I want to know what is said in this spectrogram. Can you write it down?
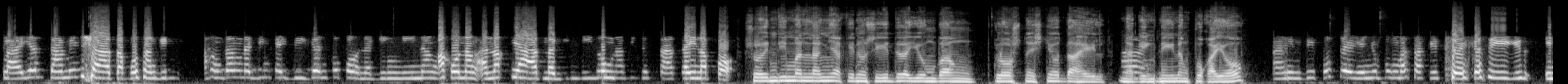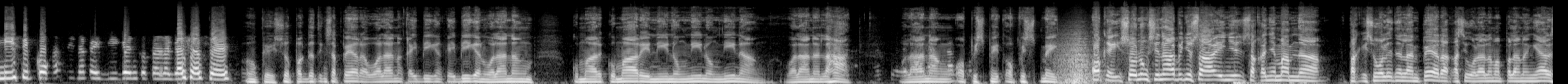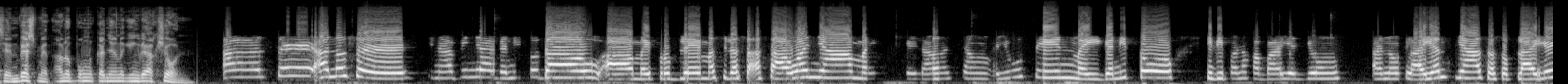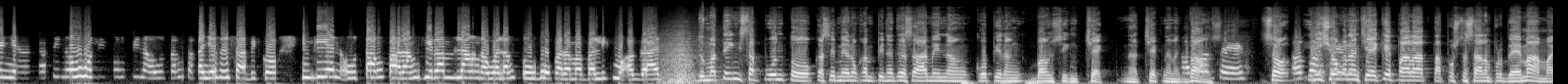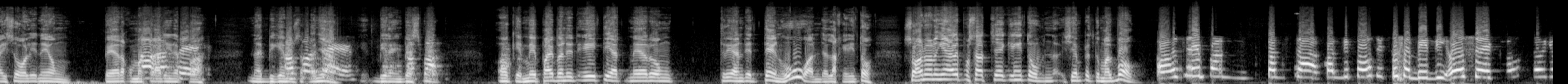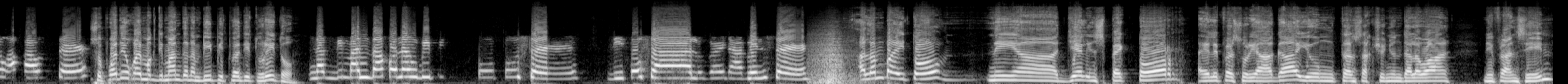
client namin siya, tapos hanggang, hanggang naging kaibigan ko po, naging ninang ako ng anak niya at naging ninong namin ng tatay na po. So hindi man lang niya kinonsidera yung bang closeness niyo dahil naging ninang po kayo? Ah, hindi po sir, yun yung pong masakit sir kasi inisip ko kasi na kaibigan ko talaga siya sir. Okay, so pagdating sa pera, wala nang kaibigan-kaibigan, wala nang kumari-kumari, ninong-ninong, ninang. Wala na lahat. Wala nang office mate, office mate. Okay, so nung sinabi nyo sa, inyo, sa kanya ma'am na pakisulit na lang pera kasi wala naman pala nangyari sa investment, ano pong kanyang naging reaksyon? Ah, sir, ano sir, sinabi niya ganito daw, ah, may problema sila sa asawa niya, may kailangan siyang ayusin, may ganito, hindi pa nakabayad yung ano client niya sa supplier niya kasi nung huli kong pinautang sa kanya sir sabi ko hindi yan utang parang hiram lang na walang tubo para mabalik mo agad Dumating sa punto kasi meron kang pinadala sa amin ng kopya ng bouncing check, na check na nag-bounce. Opo, sir. So, Opo, inisyon ka sir. ng cheque para tapos na sana ang problema, maisoli na yung pera kung magkano Oo, na sir. pa nabigay mo sa Opo, kanya sir. bilang investment. Okay, may 580 at merong 310. Oo, ang lalaki nito. So, ano nangyari po sa checking ito? Siyempre, tumalbog. Oh, sir, pag pag sa pag deposit ko sa BDO, sir, close daw yung account, sir. So, pwede ko kayo magdemanda ng BP22 rito. Nagdemanda ko ng BP Tutu, sir, dito sa lugar namin, sir. Alam ba ito ni ah, Jail Inspector Elifer Suryaga, yung transaksyon yung dalawa ni Francine?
